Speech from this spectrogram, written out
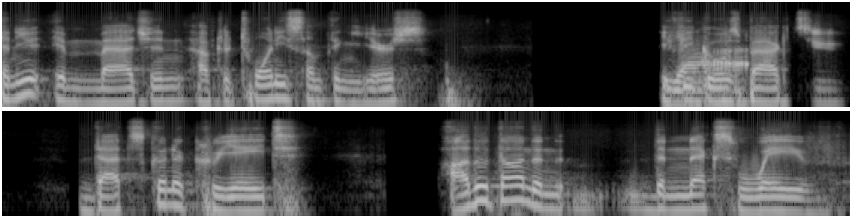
can you imagine after 20 something years if he goes Yeah. back to that's going to create Adutan then the next wave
